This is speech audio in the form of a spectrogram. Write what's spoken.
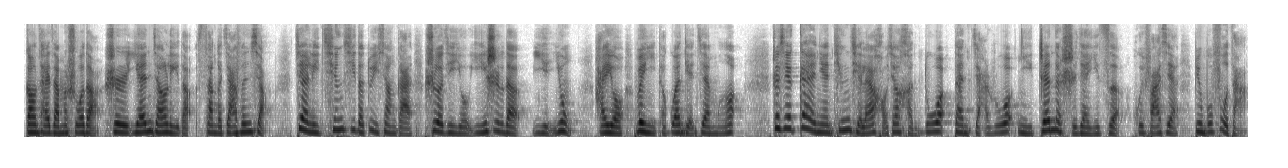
刚才咱们说的是演讲里的三个加分项：建立清晰的对象感，设计有仪式的引用，还有为你的观点建模。这些概念听起来好像很多，但假如你真的实践一次，会发现并不复杂。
